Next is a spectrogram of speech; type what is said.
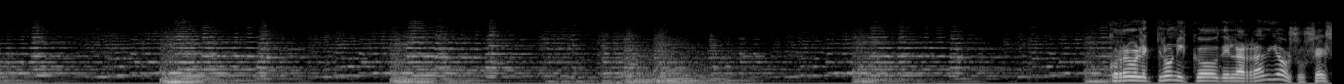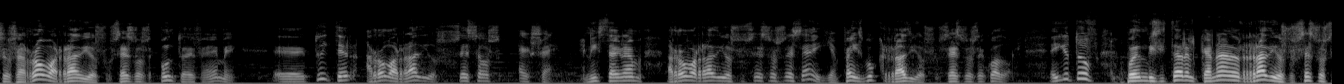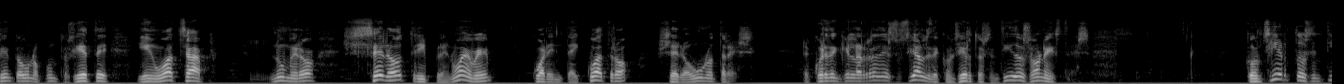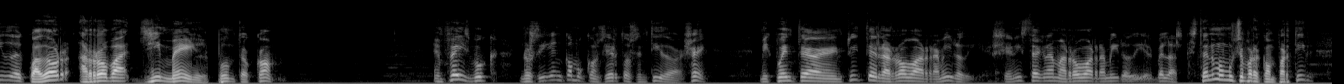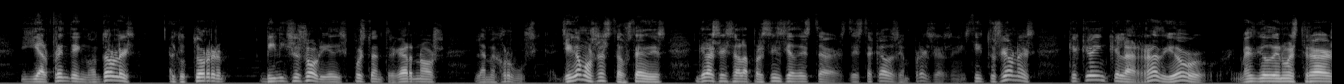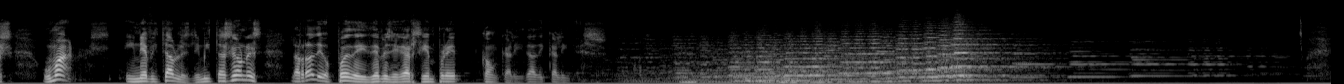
Correo electrónico de la radio, sucesos arroba radiosucesos.fm. Eh, Twitter arroba radiosucesos En Instagram arroba radiosucesos y en Facebook Radio Sucesos Ecuador. En YouTube pueden visitar el canal Radio Sucesos 101.7 y en WhatsApp el número 0999 44013. Recuerden que las redes sociales de Concierto Sentido son extras concierto sentido ecuador arroba gmail.com. En Facebook nos siguen como concierto sentido Mi cuenta en Twitter arroba Ramiro Díez, en Instagram arroba Ramiro Díez Velázquez. Tenemos mucho para compartir y al frente en controles el doctor Vinicio Soria dispuesto a entregarnos la mejor música. Llegamos hasta ustedes gracias a la presencia de estas destacadas empresas e instituciones que creen que la radio, en medio de nuestras humanas inevitables limitaciones, la radio puede y debe llegar siempre con calidad y calidez.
